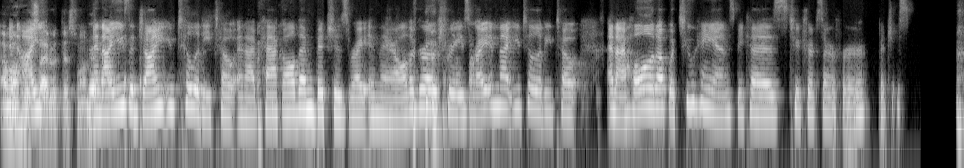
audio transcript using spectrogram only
I'm and on her I, side with this one. And I use a giant utility tote and I pack all them bitches right in there, all the groceries right in that utility tote. And I haul it up with two hands because two trips are for bitches.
